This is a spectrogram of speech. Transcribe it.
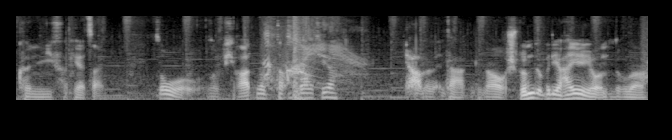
Können nie verkehrt sein. So, so Piraten dort hier. Ja, mit dem Enterhaken, genau. Schwimmt über die Haie hier unten drüber.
